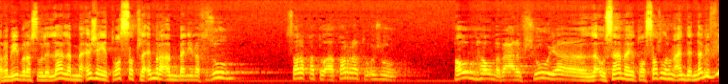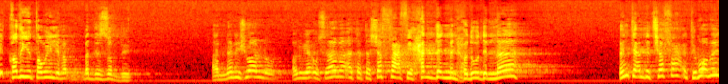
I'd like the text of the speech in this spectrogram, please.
ربيب رسول الله لما اجى يتوسط لامرأة من بني مخزوم سرقت وأقرت وإجوا قومها وما بعرف شو يا لأسامة يتوسط لهم عند النبي في قضية طويلة بدي الزبدة النبي شو قال له؟ قال له يا أسامة أتتشفع في حد من حدود الله؟ أنت عم تتشفع؟ أنت مؤمن؟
